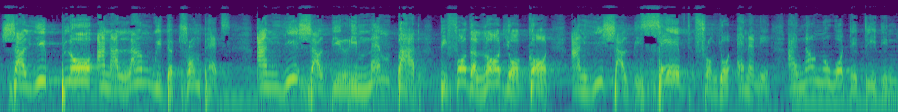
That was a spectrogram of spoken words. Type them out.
shall ye blow an alarm with the trumpets and ye shall be remembered before the Lord your God, and ye shall be saved from your enemy. I now know what they did in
